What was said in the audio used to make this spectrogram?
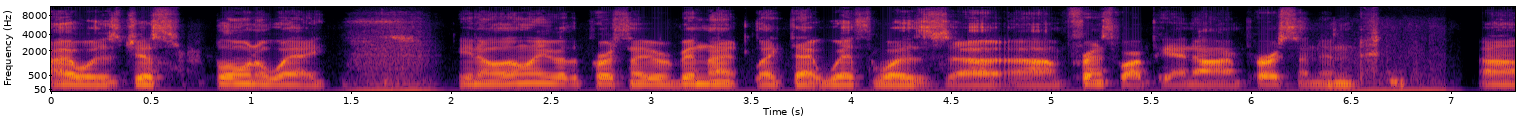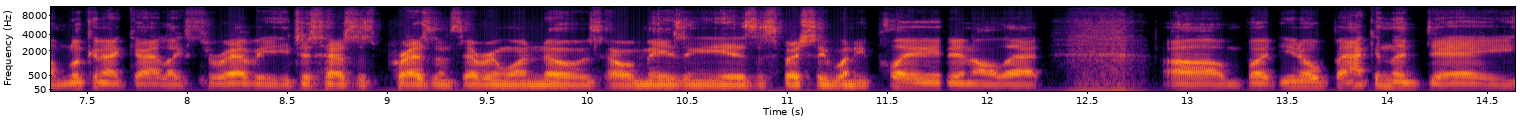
I was just blown away. You know, the only other person I've ever been that like that with was uh, uh, Francois Pienaar in person, and um, looking at a guy like Serevi, he just has his presence. Everyone knows how amazing he is, especially when he played and all that. Um, but you know, back in the day,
